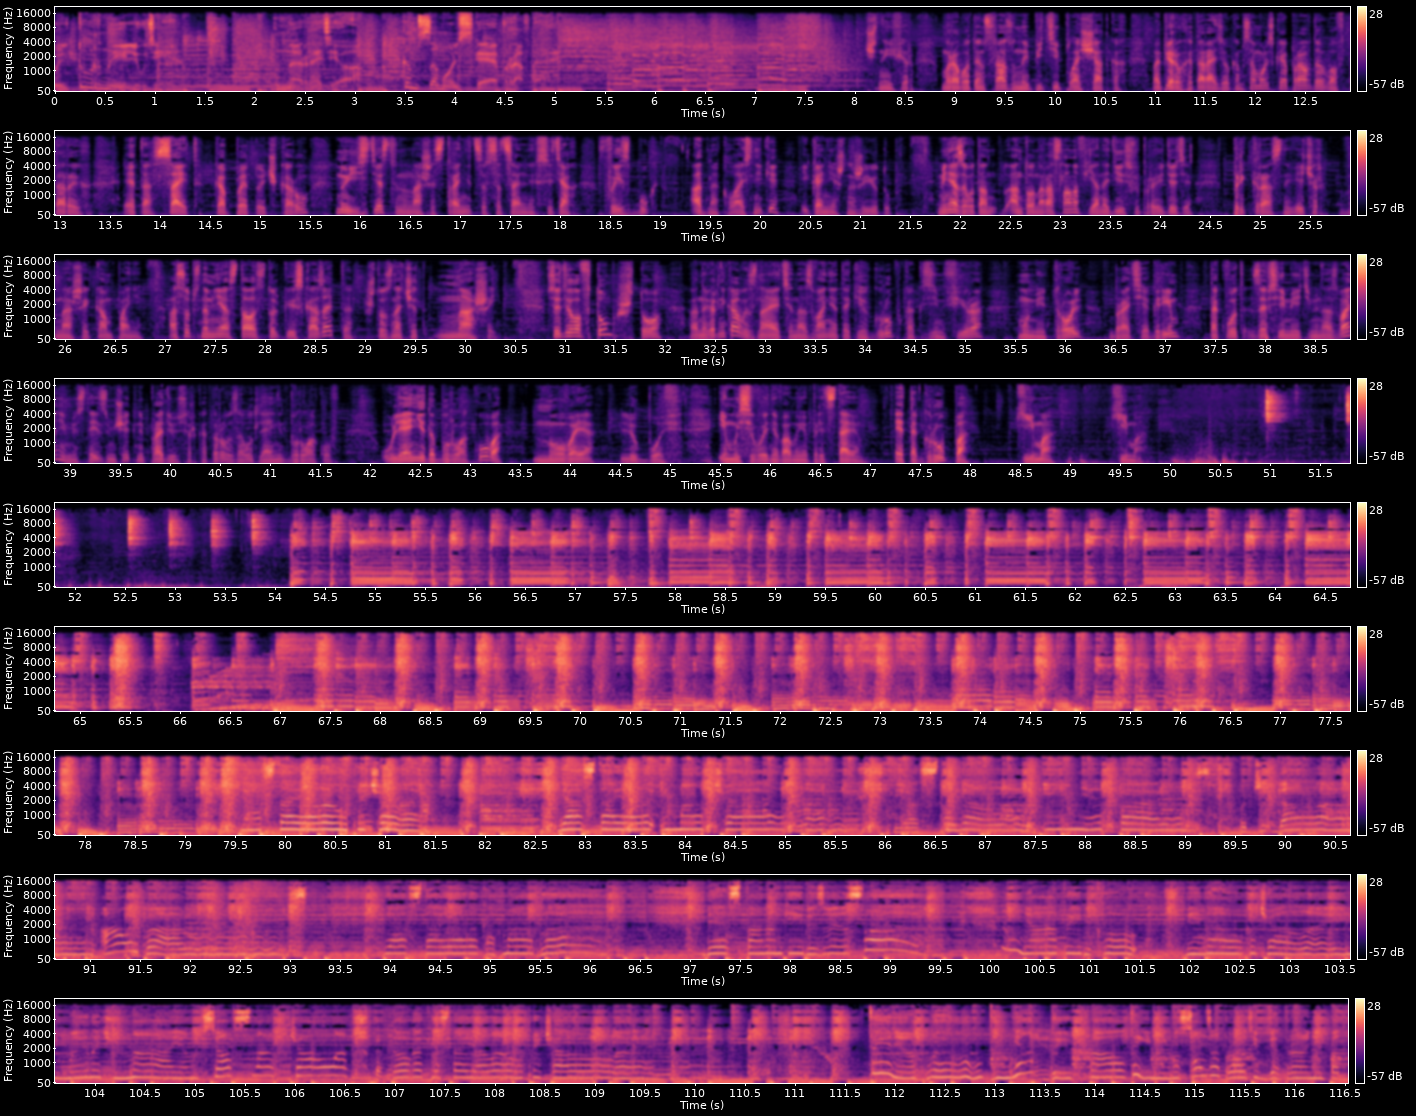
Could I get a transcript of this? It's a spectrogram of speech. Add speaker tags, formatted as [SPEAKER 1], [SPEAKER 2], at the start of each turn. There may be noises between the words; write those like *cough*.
[SPEAKER 1] Культурные люди. На радио «Комсомольская правда».
[SPEAKER 2] личный эфир. Мы работаем сразу на пяти площадках. Во-первых, это радио «Комсомольская правда». Во-вторых, это сайт kp.ru. Ну и, естественно, наши страницы в социальных сетях Facebook, Одноклассники и, конечно же, YouTube. Меня зовут Ан- Антон Арасланов. Я надеюсь, вы проведете прекрасный вечер в нашей компании. А, собственно, мне осталось только и сказать-то, что значит «нашей». Все дело в том, что э, наверняка вы знаете названия таких групп, как «Земфира», «Мумитроль», «Братья Грим. Так вот, за всеми этими названиями стоит замечательный продюсер, которого зовут Леонид Бурлаков. У Леонида Бурлакова новая любовь. И мы сегодня вам ее представим. Это группа Кима Кима.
